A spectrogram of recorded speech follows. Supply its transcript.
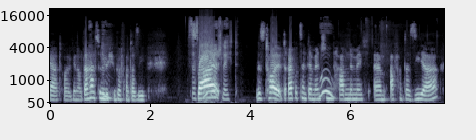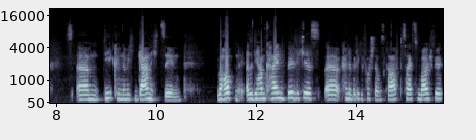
Ja, toll, genau. Da hast du nämlich Hyperfantasie. Ist das Zwei- gut oder schlecht? Das ist toll. Drei Prozent der Menschen Uh. haben nämlich ähm, Aphantasia. Ähm, die können nämlich gar nichts sehen. Überhaupt nicht. Also die haben kein bildliches, äh, keine bildliche Vorstellungskraft. Das heißt zum Beispiel,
